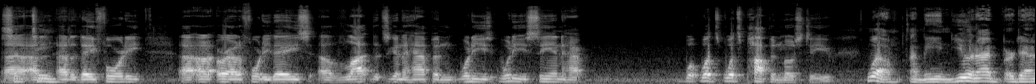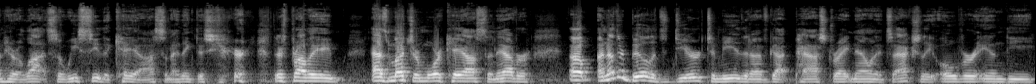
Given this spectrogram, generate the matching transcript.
17. Uh, out, out, of day 40 uh, or out of 40 days. A lot that's going to happen. What are you What are you seeing? How, what, what's what's popping most to you? Well, I mean, you and I are down here a lot, so we see the chaos, and I think this year there's probably as much or more chaos than ever. Um, another bill that's dear to me that I've got passed right now, and it's actually over in the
